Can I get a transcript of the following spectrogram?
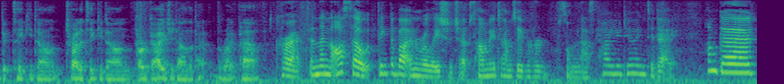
get take you down try to take you down or guide you down the path, the right path Correct. And then also think about in relationships. How many times have you heard someone ask, How are you doing today? I'm good.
